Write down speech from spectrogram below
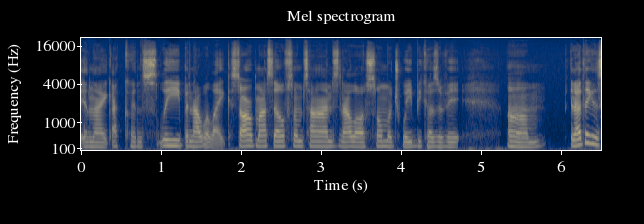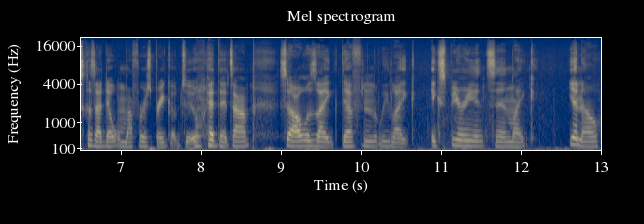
and like I couldn't sleep and I would like starve myself sometimes and I lost so much weight because of it. Um and I think it's because I dealt with my first breakup too at that time. So I was like definitely like experiencing like, you know,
